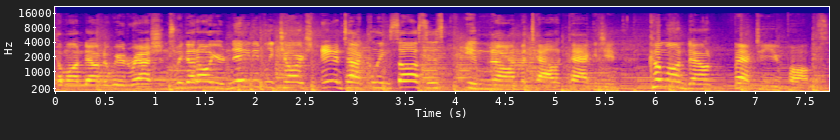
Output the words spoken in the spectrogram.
come on down to Weird Rations. We got all your negatively charged anti-cling sauces in non-metallic packaging. Come on down. Back to you, Pops.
